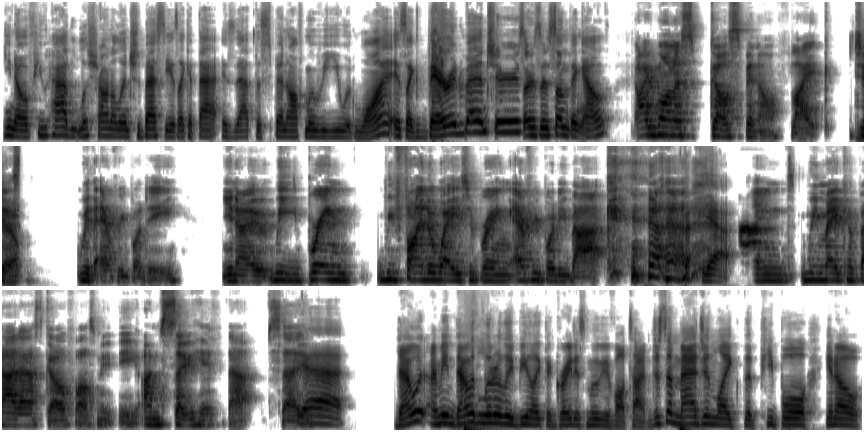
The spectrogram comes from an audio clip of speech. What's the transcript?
you know, if you had Lashana Lynch's bestie, is like at that is that the spinoff movie you would want? Is like their adventures, or is there something else? I want a girl spin off, like just Yep. With everybody. You know, we bring, we find a way to bring everybody back. yeah. And we make a badass girl fast movie. I'm so here for that. So, Yeah. That would, I mean, that would literally be like the greatest movie of all time. Just imagine like the people, you know,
